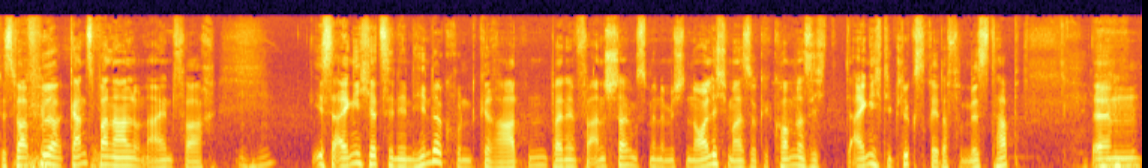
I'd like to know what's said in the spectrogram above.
Das war früher ganz banal und einfach. Mhm. Ist eigentlich jetzt in den Hintergrund geraten. Bei den Veranstaltungen ist mir nämlich neulich mal so gekommen, dass ich eigentlich die Glücksräder vermisst habe. Ähm,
